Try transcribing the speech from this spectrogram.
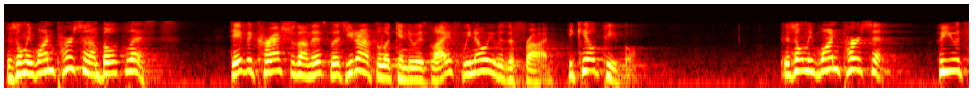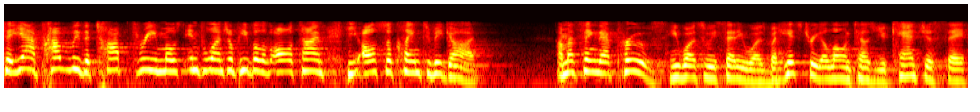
There's only one person on both lists. David Koresh was on this list. You don't have to look into his life. We know he was a fraud. He killed people. There's only one person who you would say, yeah, probably the top three most influential people of all time. He also claimed to be God. I'm not saying that proves he was who he said he was, but history alone tells you you can't just say,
